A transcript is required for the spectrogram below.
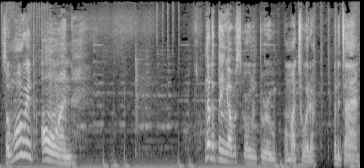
So, moving on another thing I was scrolling through on my Twitter at the time,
